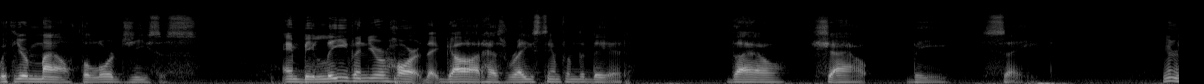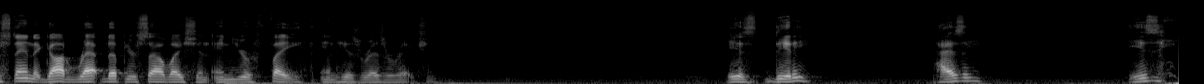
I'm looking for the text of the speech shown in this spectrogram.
with your mouth the Lord Jesus and believe in your heart that God has raised him from the dead, thou shalt be saved. You understand that God wrapped up your salvation and your faith in his resurrection. Is did he? Has he? Is he?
